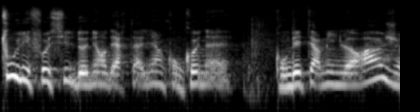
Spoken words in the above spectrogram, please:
tous les fossiles de néandertaliens qu'on connaît, qu'on détermine leur âge,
